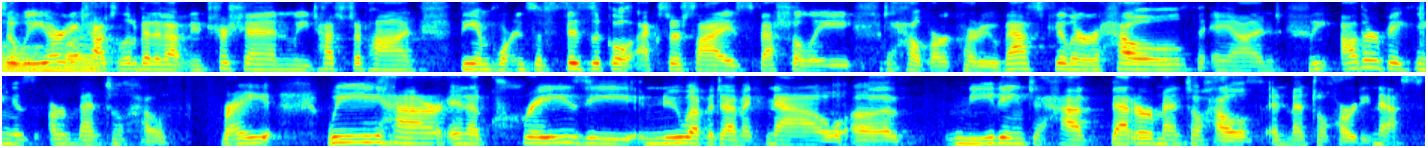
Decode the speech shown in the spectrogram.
So we oh, already right. talked a little bit about nutrition. We touched upon the importance of physical exercise, especially to help our cardiovascular health. And the other big thing is our mental health right? We are in a crazy new epidemic now of needing to have better mental health and mental hardiness.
